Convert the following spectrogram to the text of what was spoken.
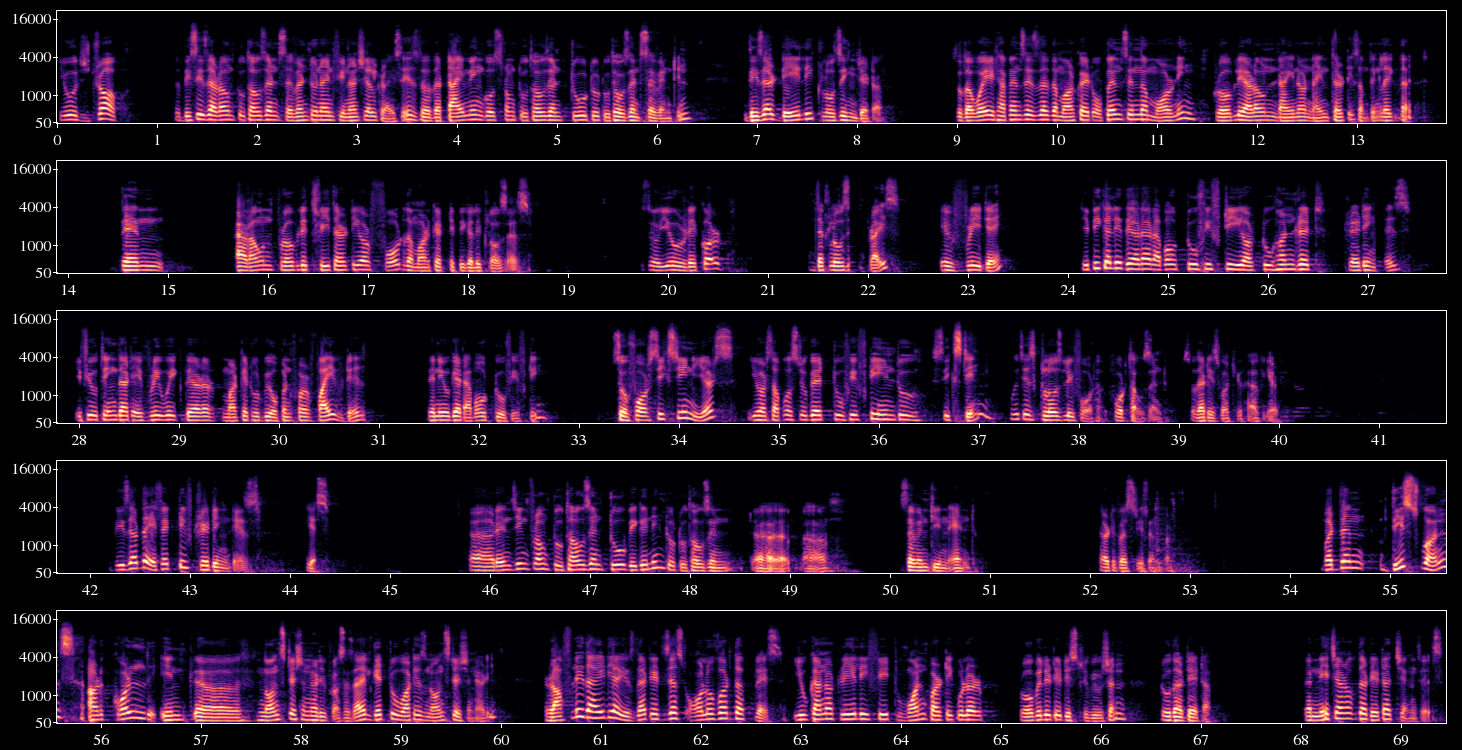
huge drop. So this is around 2007 to 9 financial crisis. So the timing goes from 2002 to 2017. These are daily closing data. So the way it happens is that the market opens in the morning, probably around 9 or 9.30, something like that. Then around probably 3.30 or 4, the market typically closes. So you record the closing price every day. Typically, there are about 250 or 200 trading days if you think that every week their market would be open for five days, then you get about 250. So for 16 years, you are supposed to get 250 into 16, which is closely 4,000. 4, so that is what you have here. These are the effective trading days. Yes. Uh, ranging from 2002 beginning to 2017 uh, uh, end, 31st December. But then these ones are called in uh, non-stationary process. I'll get to what is non-stationary. Roughly the idea is that it's just all over the place. You cannot really fit one particular probability distribution to the data. The nature of the data changes.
